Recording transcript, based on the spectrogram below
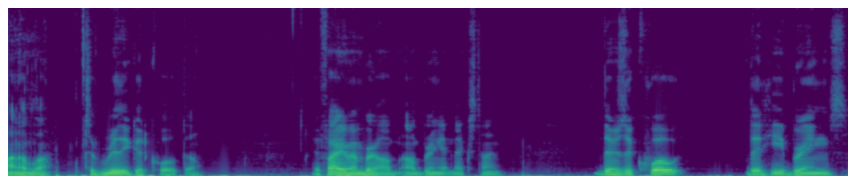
SubhanAllah. It's a really good quote, though. If I remember, I'll, I'll bring it next time. There's a quote that he brings,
